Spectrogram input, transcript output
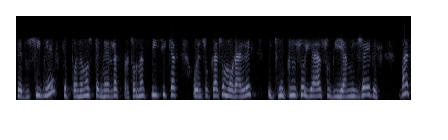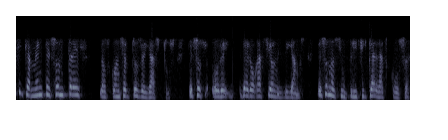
deducibles que podemos tener las personas físicas o en su caso morales y que incluso ya subí a mis redes. Básicamente son tres los conceptos de gastos, esos o de derogaciones, digamos. Eso nos simplifica las cosas.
